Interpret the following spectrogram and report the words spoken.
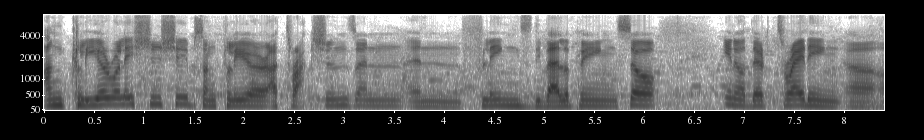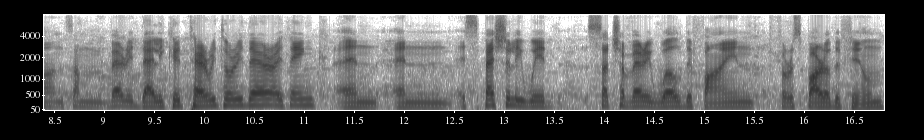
unclear relationships, unclear attractions and, and flings developing. So, you know, they're treading uh, on some very delicate territory there, I think, and, and especially with such a very well defined first part of the film,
